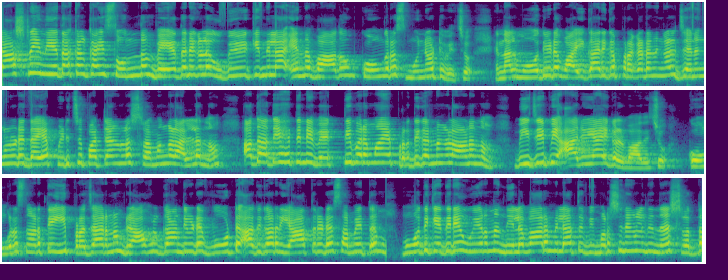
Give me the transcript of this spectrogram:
രാഷ്ട്രീയ നേതാക്കൾക്കായി സ്വന്തം വേദനകളെ ഉപയോഗിക്കുന്നില്ല എന്ന വാദവും കോൺഗ്രസ് മുന്നോട്ട് വെച്ചു. എന്നാൽ മോദിയുടെ വൈകാരിക പ്രകടനങ്ങൾ ജനങ്ങളുടെ ദയ പിടിച്ചു പറ്റാനുള്ള ശ്രമങ്ങളല്ലെന്നും അത് അദ്ദേഹത്തിന്റെ വ്യക്തിപരമായ പ്രതികരണങ്ങളാണെന്നും ബി ജെ പി അനുയായികൾ വാദിച്ചു. കോൺഗ്രസ് നടത്തിയ ഈ പ്രചാരണം രാഹുൽ ഗാന്ധിയുടെ വോട്ട് അധികാർ യാത്രയുടെ സമയത്ത് മോദിക്കെതിരെ ഉയർന്ന നിലവാരമില്ലാത്ത വിമർശനങ്ങളിൽ നിന്ന് ശ്രദ്ധ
